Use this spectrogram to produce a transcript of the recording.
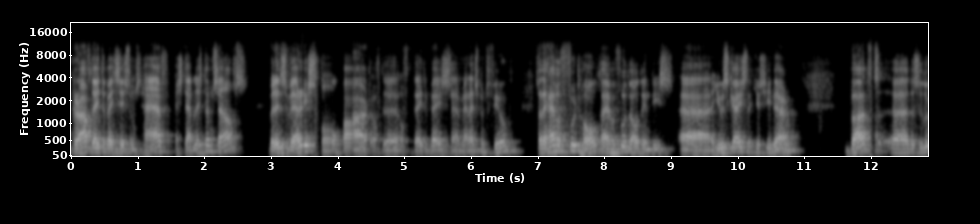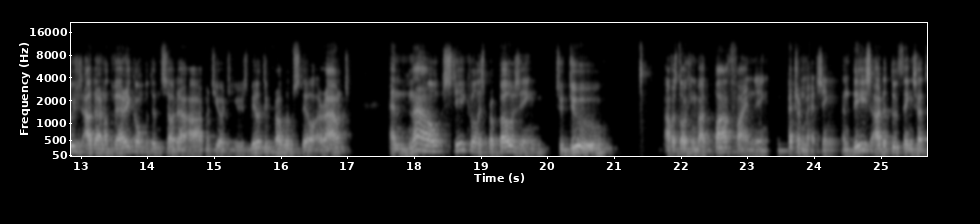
Graph database systems have established themselves, but it's a very small part of the of the database uh, management field. So they have a foothold. They have a foothold in this uh, use case that you see there. But uh, the solutions out there are not very competent, so there are maturity usability problems still around. And now SQL is proposing to do, I was talking about pathfinding, pattern matching, and these are the two things that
